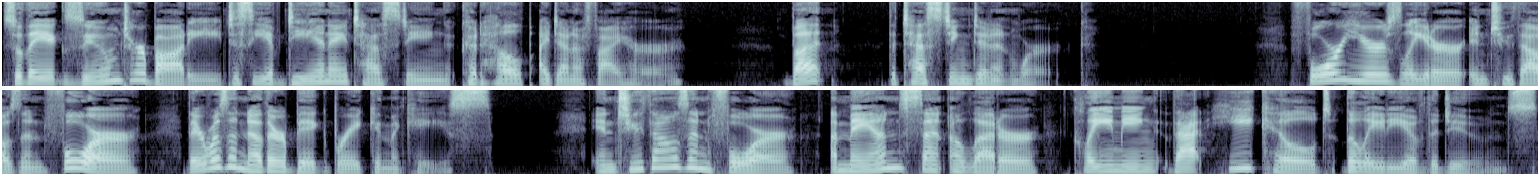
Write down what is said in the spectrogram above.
So they exhumed her body to see if DNA testing could help identify her. But the testing didn't work. Four years later, in 2004, there was another big break in the case. In 2004, a man sent a letter claiming that he killed the Lady of the Dunes.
